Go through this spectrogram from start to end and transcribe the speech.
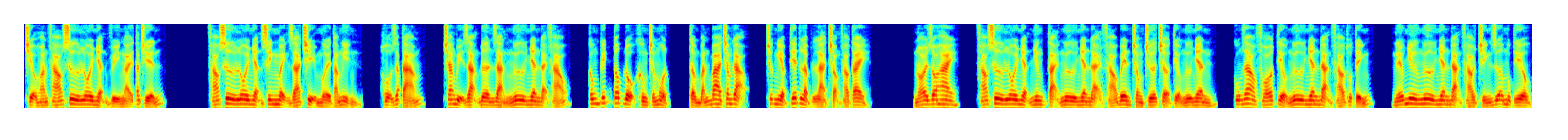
triệu hoán pháo sư lôi nhận vì ngài tác chiến. Pháo sư lôi nhận sinh mệnh giá trị 18.000, hộ giáp 8, trang bị dạng đơn giản ngư nhân đại pháo công kích tốc độ 0.1, tầm bắn 300 gạo chức nghiệp thiết lập là trọng pháo tay. Nói rõ hai pháo sư lôi nhận nhưng tại ngư nhân đại pháo bên trong chứa chở tiểu ngư nhân cũng giao phó tiểu ngư nhân đạn pháo thuộc tính. Nếu như ngư nhân đạn pháo chính giữa mục tiêu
